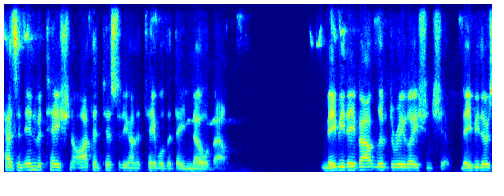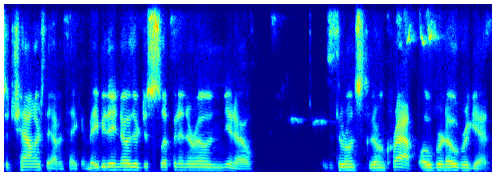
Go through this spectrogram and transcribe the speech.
has an invitation to authenticity on the table that they know about maybe they've outlived a relationship. Maybe there's a challenge they haven't taken. Maybe they know they're just slipping in their own, you know, their own their own crap over and over again.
